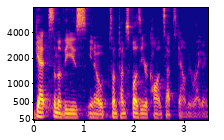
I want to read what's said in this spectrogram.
get some of these, you know, sometimes fuzzier concepts down in writing?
